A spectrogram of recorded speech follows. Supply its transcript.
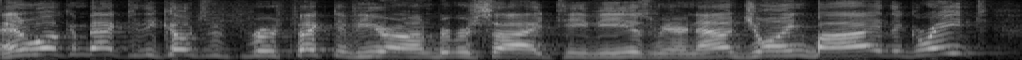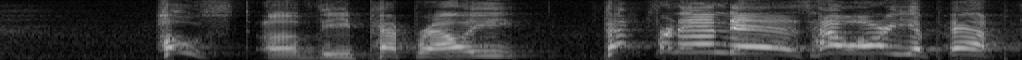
And welcome back to the Coach's Perspective here on Riverside TV as we are now joined by the great host of the Pep Rally, Pep Fernandez. How are you, Pep?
